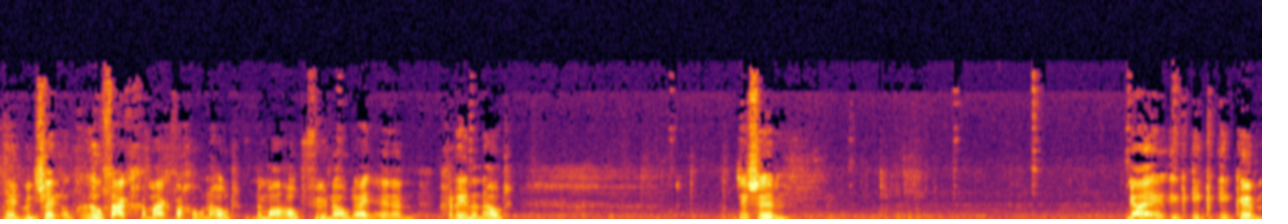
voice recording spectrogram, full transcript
He, maar die zijn ook heel vaak gemaakt van gewoon hout. Normaal hout, vuurhout, eh, gerenen hout. Dus ehm ja, ik, ik, ik, ehm,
